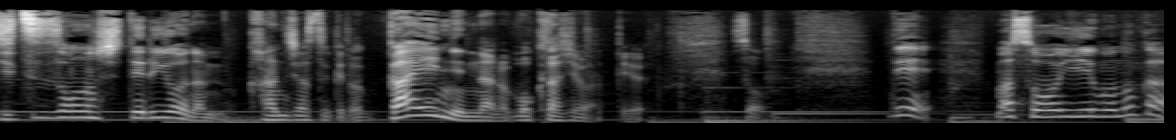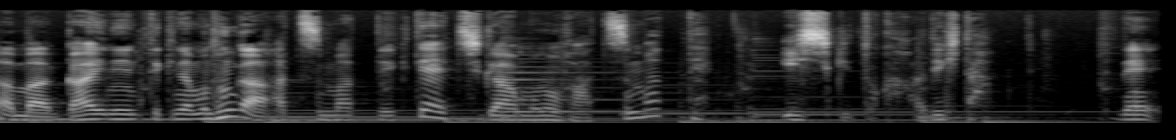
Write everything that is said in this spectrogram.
実存してるような感じがするけど概念なの僕たちはっていう。そう。で、まあ、そういうものが、まあ、概念的なものが集まってきて違うものが集まって意識とかができた。で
